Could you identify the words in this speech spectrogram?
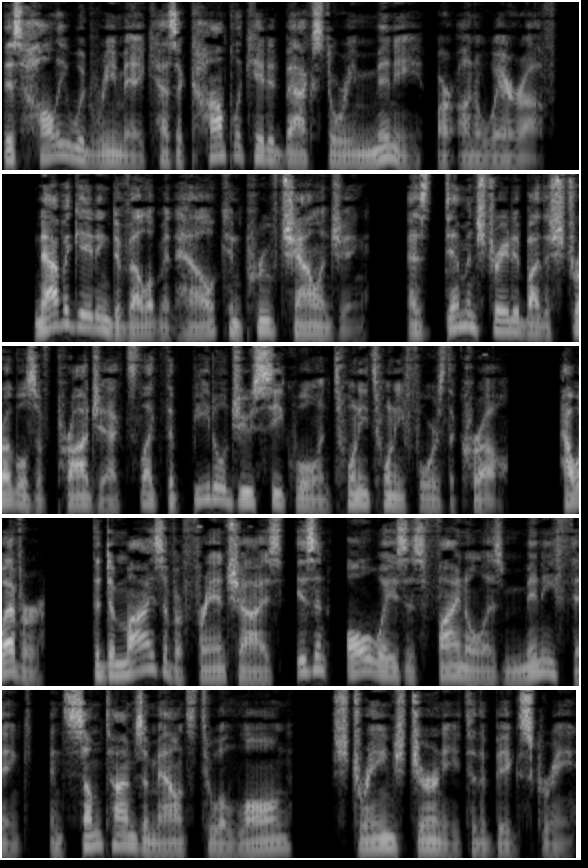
this Hollywood remake has a complicated backstory many are unaware of. Navigating development hell can prove challenging, as demonstrated by the struggles of projects like the Beetlejuice sequel and 2024's The Crow. However, the demise of a franchise isn't always as final as many think and sometimes amounts to a long, strange journey to the big screen.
